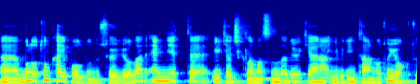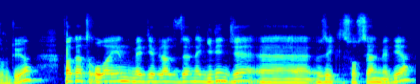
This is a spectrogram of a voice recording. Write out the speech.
bu notun kayıp olduğunu söylüyorlar. Emniyette ilk açıklamasında diyor ki herhangi bir intihar notu yoktur diyor. Fakat olayın medya biraz üzerine gidince özellikle sosyal medya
